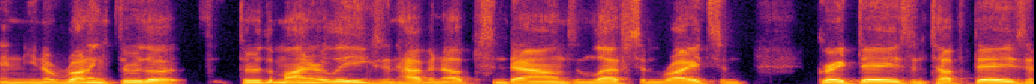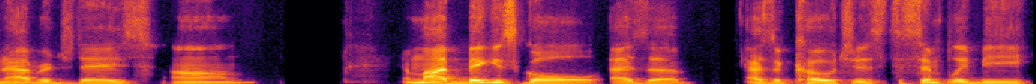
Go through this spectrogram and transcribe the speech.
and you know running through the through the minor leagues and having ups and downs and lefts and rights and great days and tough days and average days um, and my biggest goal as a as a coach is to simply be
